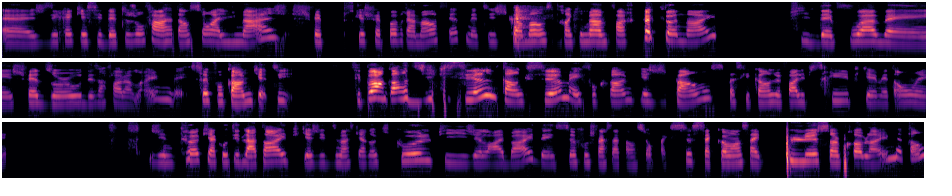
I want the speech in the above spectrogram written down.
euh, je dirais que c'est de toujours faire attention à l'image. Je fais ce que je fais pas vraiment en fait, mais tu sais, je commence tranquillement à me faire reconnaître. Puis des fois, ben, je fais dur ou des affaires la même. Mais ça, il faut quand même que, tu c'est pas encore difficile tant que ça, mais il faut quand même que j'y pense. Parce que quand je vais faire l'épicerie, puis que, mettons, hein, j'ai une toque à côté de la tête, puis que j'ai du mascara qui coule, puis j'ai l'air bête, ben ça, il faut que je fasse attention. Fait que ça, ça commence à être plus un problème, mettons.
